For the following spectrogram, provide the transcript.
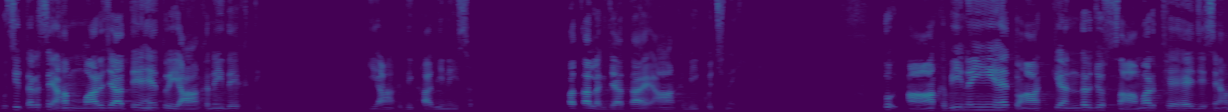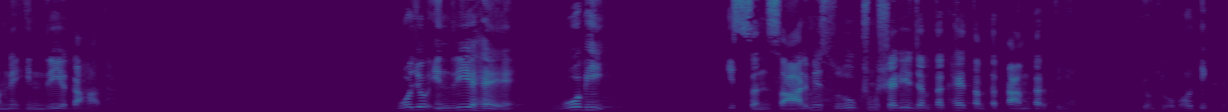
उसी तरह से हम मर जाते हैं तो ये आँख नहीं देखती। ये आँख दिखा भी नहीं सकती। पता लग जाता है आँख भी कुछ नहीं है। तो आँख भी नहीं है तो आँख के अंदर जो सामर्थ्य है, जिसे हमने इंद्रिय कहा था, वो जो इंद्रिय है, वो भी इस संसार में सूक्ष्म शरीर जब तक है, तब तक काम करती है, क्योंकि वो भौतिक है।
